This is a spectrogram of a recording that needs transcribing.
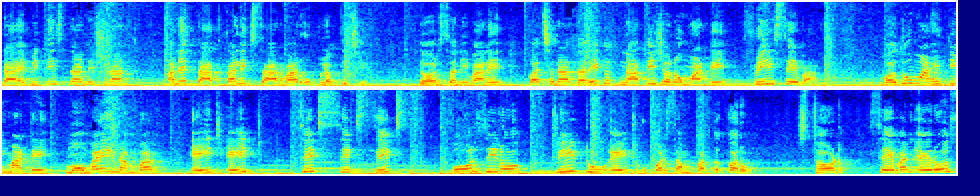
ડાયાબિટીસના નિષ્ણાંત અને તાત્કાલિક સારવાર ઉપલબ્ધ છે. દર શનિવારે કચ્છના દરેક જ્ઞાતિજનો માટે ફ્રી સેવા. વધુ માહિતી માટે mobile number eight eight six six six four zero three two eight ઉપર સંપર્ક કરો. સ્થળ સેવન એરોઝ,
